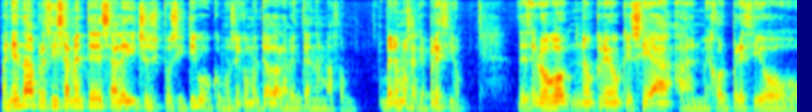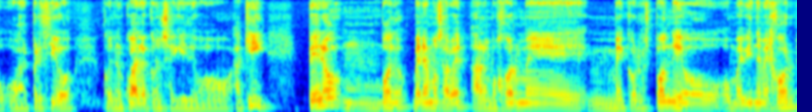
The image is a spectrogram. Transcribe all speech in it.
Mañana precisamente sale dicho dispositivo, como os he comentado, a la venta en Amazon. Veremos a qué precio. Desde luego no creo que sea al mejor precio o al precio con el cual he conseguido aquí. Pero mm, bueno, veremos a ver. A lo mejor me, corresponde o, me viene mejor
